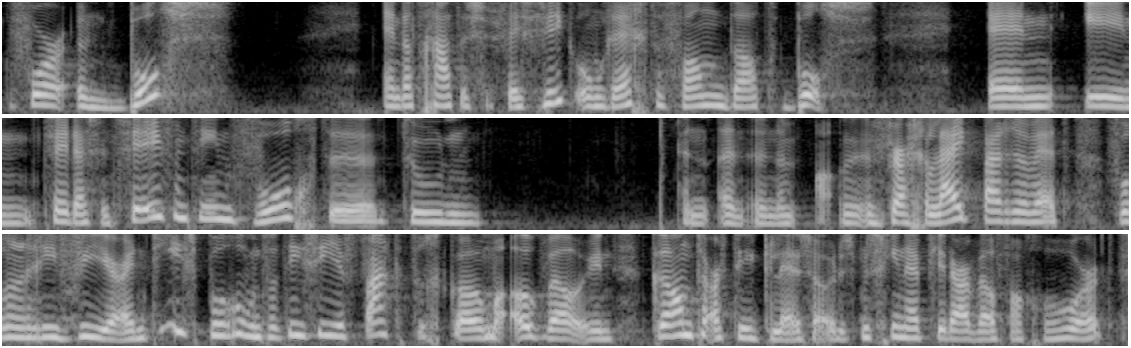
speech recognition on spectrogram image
voor een bos. En dat gaat dus specifiek om rechten van dat bos. En in 2017 volgde toen een, een, vergelijkbare wet voor een rivier. En die is beroemd, want die zie je vaak terugkomen, ook wel in krantartikelen en zo. Dus misschien heb je daar wel van gehoord.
